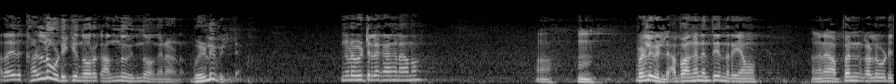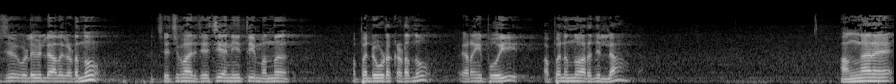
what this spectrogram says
അതായത് കള്ളു കുടിക്കുന്നവർക്ക് അന്നും ഇന്നും അങ്ങനെയാണ്. വെളിവില്ല. നിങ്ങളുടെ വീട്ടിലൊക്കെ അങ്ങനെയാണോ? ആ വെളിവില്ല. അപ്പൊ അങ്ങനെ എന്ത് ചെയ്യുന്നറിയാമോ അങ്ങനെ അപ്പൻ കള്ളു കുടിച്ച് വെളിവില്ലാതെ കിടന്നു. ചേച്ചിമാര് ചേച്ചി അനിയത്തിയും വന്ന് അപ്പന്റെ കൂടെ കടന്നു ഇറങ്ങിപ്പോയി. അപ്പനൊന്നും അറിഞ്ഞില്ല. അങ്ങനെ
